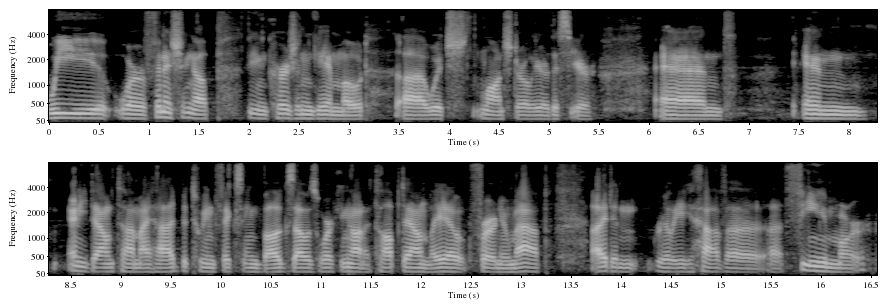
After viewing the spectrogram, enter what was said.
we were finishing up the incursion game mode, uh, which launched earlier this year, and in any downtime I had between fixing bugs, I was working on a top-down layout for a new map. I didn't really have a, a theme or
